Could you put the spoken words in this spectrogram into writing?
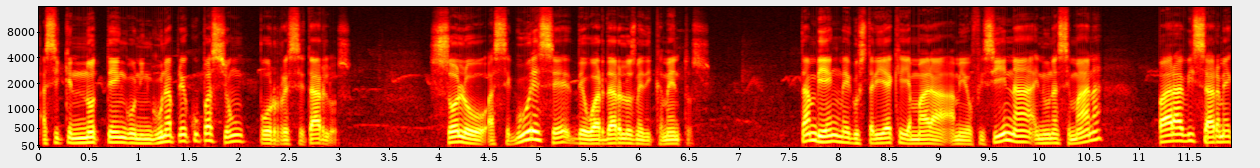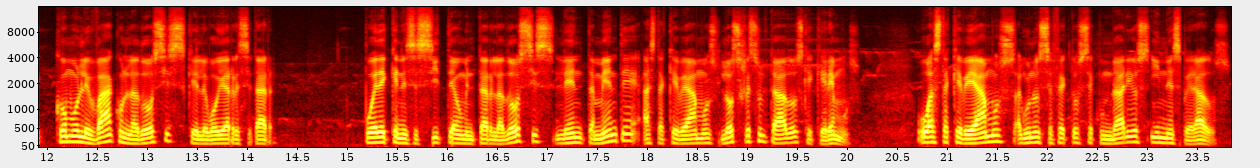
así que no tengo ninguna preocupación por recetarlos. Solo asegúrese de guardar los medicamentos. También me gustaría que llamara a mi oficina en una semana para avisarme cómo le va con la dosis que le voy a recetar. Puede que necesite aumentar la dosis lentamente hasta que veamos los resultados que queremos o hasta que veamos algunos efectos secundarios inesperados.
